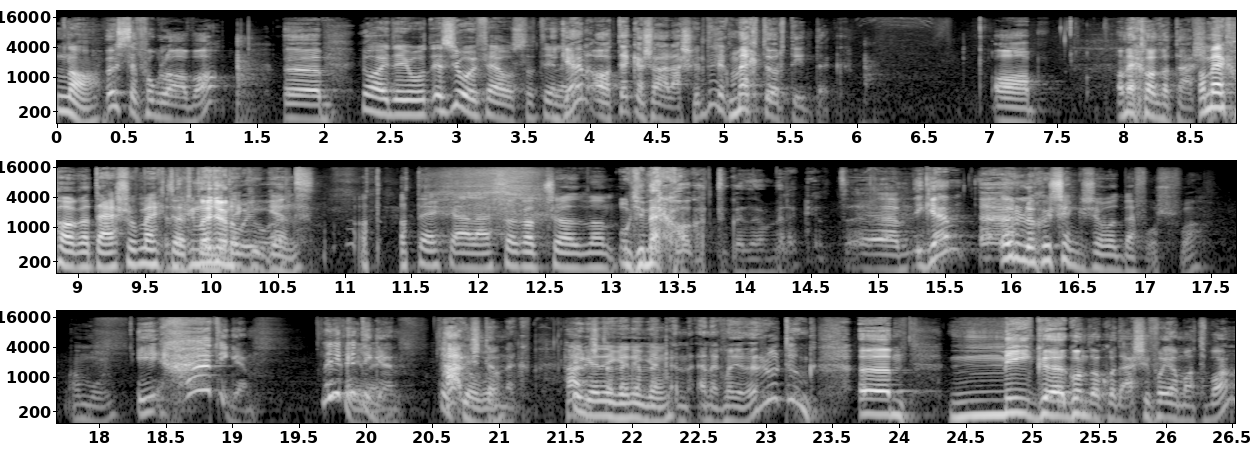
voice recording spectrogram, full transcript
Na. összefoglalva, öm, Jaj, de jó, ez jó, hogy felhoztad tényleg. igen, a tekes álláskérdések megtörténtek. A, a meghallgatás. A meghallgatások megtörténtek, nagyon új igen. volt. A, a tech állással kapcsolatban. Úgyhogy meghallgattuk az embereket. Öm, igen. Öm, Örülök, hogy senki sem volt befosva. Amúgy. É, hát igen. Egyébként igen. Tök Hál' Istennek. Hál' Igen, Istennek igen, ennek, igen. ennek nagyon örültünk. Öm, még ö, gondolkodási folyamat van.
